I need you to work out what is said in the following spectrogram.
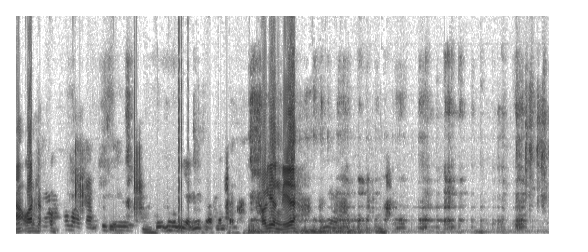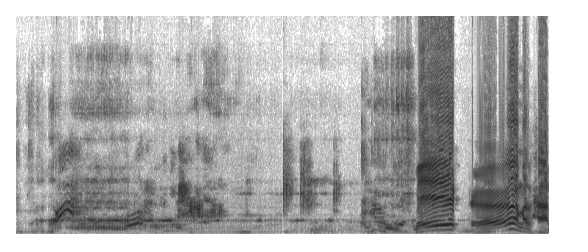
เอาออนครับเอาเขาบอกกันคือที่เหยียดให้สัตว์น้ำกันเขาเลี้ยงดีเบรกเออมาตรฐาน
